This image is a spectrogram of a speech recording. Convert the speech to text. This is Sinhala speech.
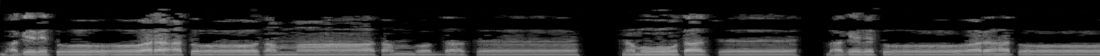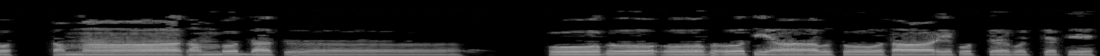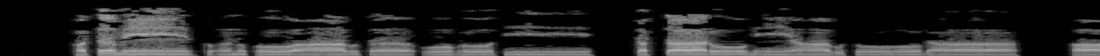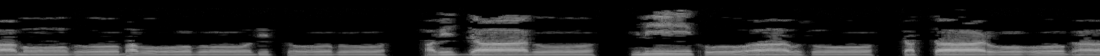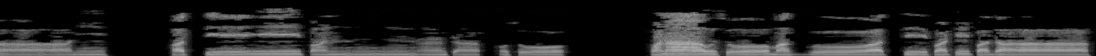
භගවතු අරහතෝ සම්මා සම්බුද්දස්ස. නමෝ තස්ස. භගවතු අරහතෝ සම්මා සම්බුද්දස්ස. ඕගෝ ඕගෝති ආවසෝ සාරේ පුත්ත වොච්චති. කතමේ අනුකෝ ආවස ඕගෝති චත්තාරෝ මේ ආවසෝගා කාමෝගෝ භවෝගෝ දිත්තෝගෝ අවිජ්ජාගෝ ඉනීකෝ ආවුසෝ චත්තාරෝ ගානි පත්තේ පංච ඔසෝ පනාවසෝ මග්ගෝ අත්තේ පටිපදා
